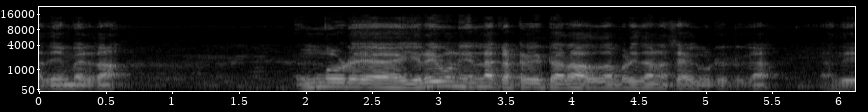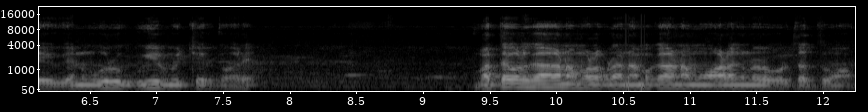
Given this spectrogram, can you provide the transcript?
அதேமாரி தான். உங்களுடைய இறைவன் என்ன கட்டளையிட்டாரோ அதுதான் படி தான் நான் செயல்பட்டுருக்கேன் அது என் ஊருக்கு உயிர் மிச்சம் இருக்கும் வரை. மற்றவங்களுக்காக நம்மளை கூட நமக்காக நம்ம வாழங்குற ஒரு தத்துவம்.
